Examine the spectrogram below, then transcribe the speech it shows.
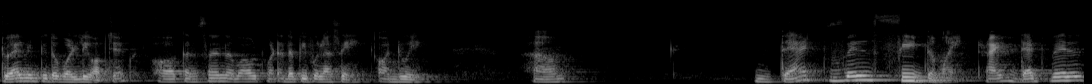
dwell into the worldly objects or concern about what other people are saying or doing. Um, that will feed the mind right? That will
